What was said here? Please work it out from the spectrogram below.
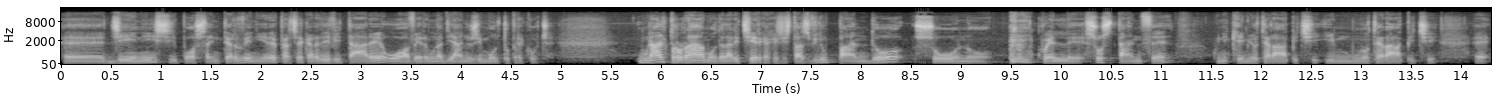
eh, geni si possa intervenire per cercare di evitare o avere una diagnosi molto precoce. Un altro ramo della ricerca che si sta sviluppando sono quelle sostanze, quindi chemioterapici, immunoterapici, eh,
